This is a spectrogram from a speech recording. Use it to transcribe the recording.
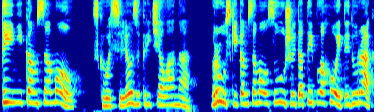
«Ты не комсомол!» Сквозь слезы кричала она. «Русский комсомол слушает, а ты плохой, ты дурак.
